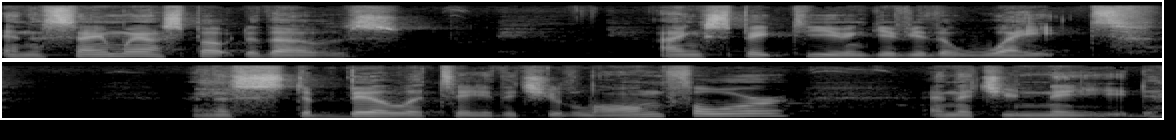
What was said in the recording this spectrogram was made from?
In the same way I spoke to those, I can speak to you and give you the weight and the stability that you long for and that you need.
